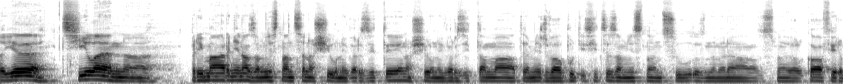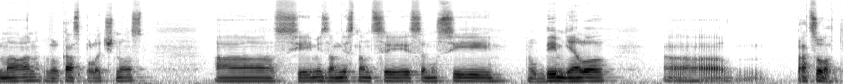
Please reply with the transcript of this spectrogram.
je cílen eh, primárně na zaměstnance naší univerzity. Naše univerzita má téměř 2,5 tisíce zaměstnanců, to znamená, jsme velká firma, velká společnost a s jejími zaměstnanci se musí, no by mělo pracovat.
